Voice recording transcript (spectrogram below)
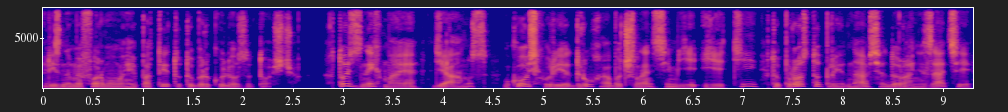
різними формами гепатиту, туберкульозу тощо. Хтось з них має діагноз, у когось хворіє друг або член сім'ї, і є ті, хто просто приєднався до організації,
